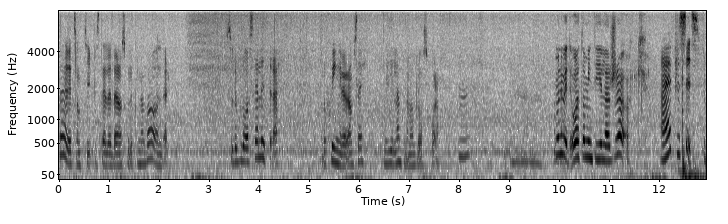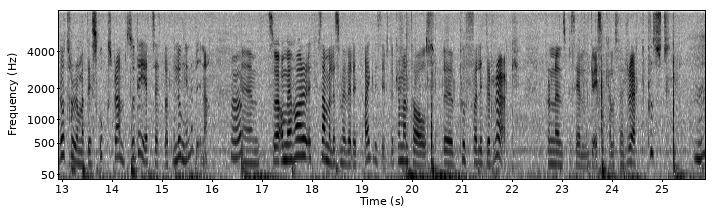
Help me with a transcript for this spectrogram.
Det här är ett sånt typiskt ställe där de skulle kunna vara under. Så då blåser jag lite där. Och då skingrar de sig. De gillar inte när man blåser på dem. Mm. Men du vet, och att de inte gillar rök. Nej precis, för då tror de att det är skogsbrand. Så det är ett sätt att lugna bina. Ja. Ehm, Så om jag har ett samhälle som är väldigt aggressivt då kan man ta och eh, puffa lite rök från en speciell grej som kallas för rökpust. Mm.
